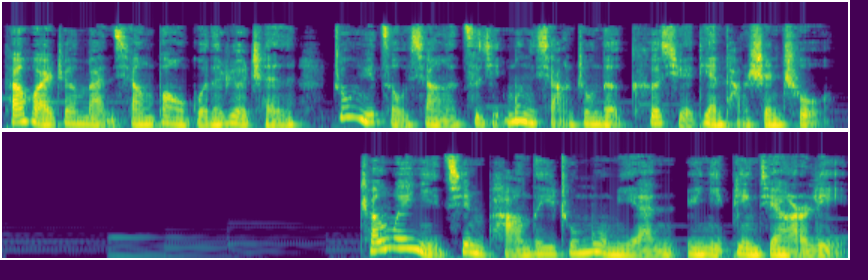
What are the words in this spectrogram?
她怀着满腔报国的热忱，终于走向了自己梦想中的科学殿堂深处。成为你近旁的一株木棉，与你并肩而立。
